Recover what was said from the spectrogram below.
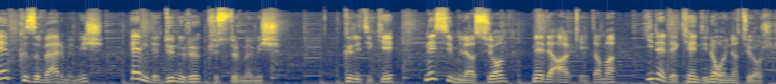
hem kızı vermemiş hem de dünürü küstürmemiş. Grid 2 ne simülasyon ne de arcade ama yine de kendini oynatıyor.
